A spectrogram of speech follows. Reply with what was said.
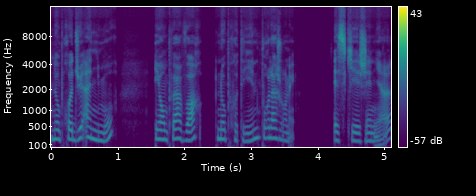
nos produits animaux et on peut avoir nos protéines pour la journée. Et ce qui est génial,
